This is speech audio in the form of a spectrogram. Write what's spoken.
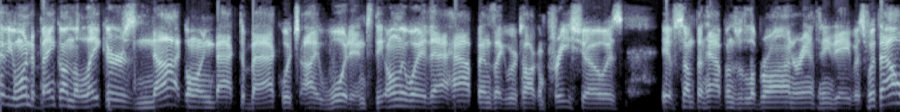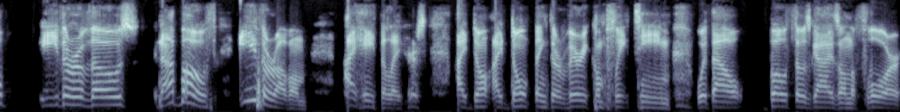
if you wanted to bank on the Lakers not going back to back, which I wouldn't, the only way that happens, like we were talking pre show, is if something happens with LeBron or Anthony Davis. Without either of those, not both, either of them, I hate the Lakers. I don't I don't think they're a very complete team without both those guys on the floor.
